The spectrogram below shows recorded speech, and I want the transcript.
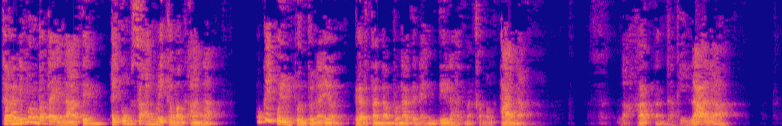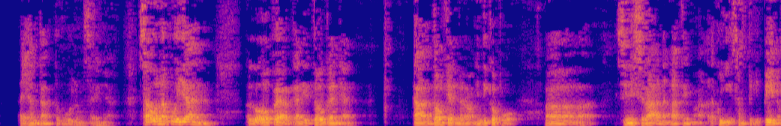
karaniwang batayan natin ay kung saan may kamag-anak Okay po yung punto na yon. Pero tandaan po natin na hindi lahat ng kamag-anak, lahat ng kakilala, ay handang tumulong sa inyo. Sa una po yan, offer, ganito, ganyan. Ah, don't get me wrong, hindi ko po ah, sinisiraan ng ating mga ako isang Pilipino.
